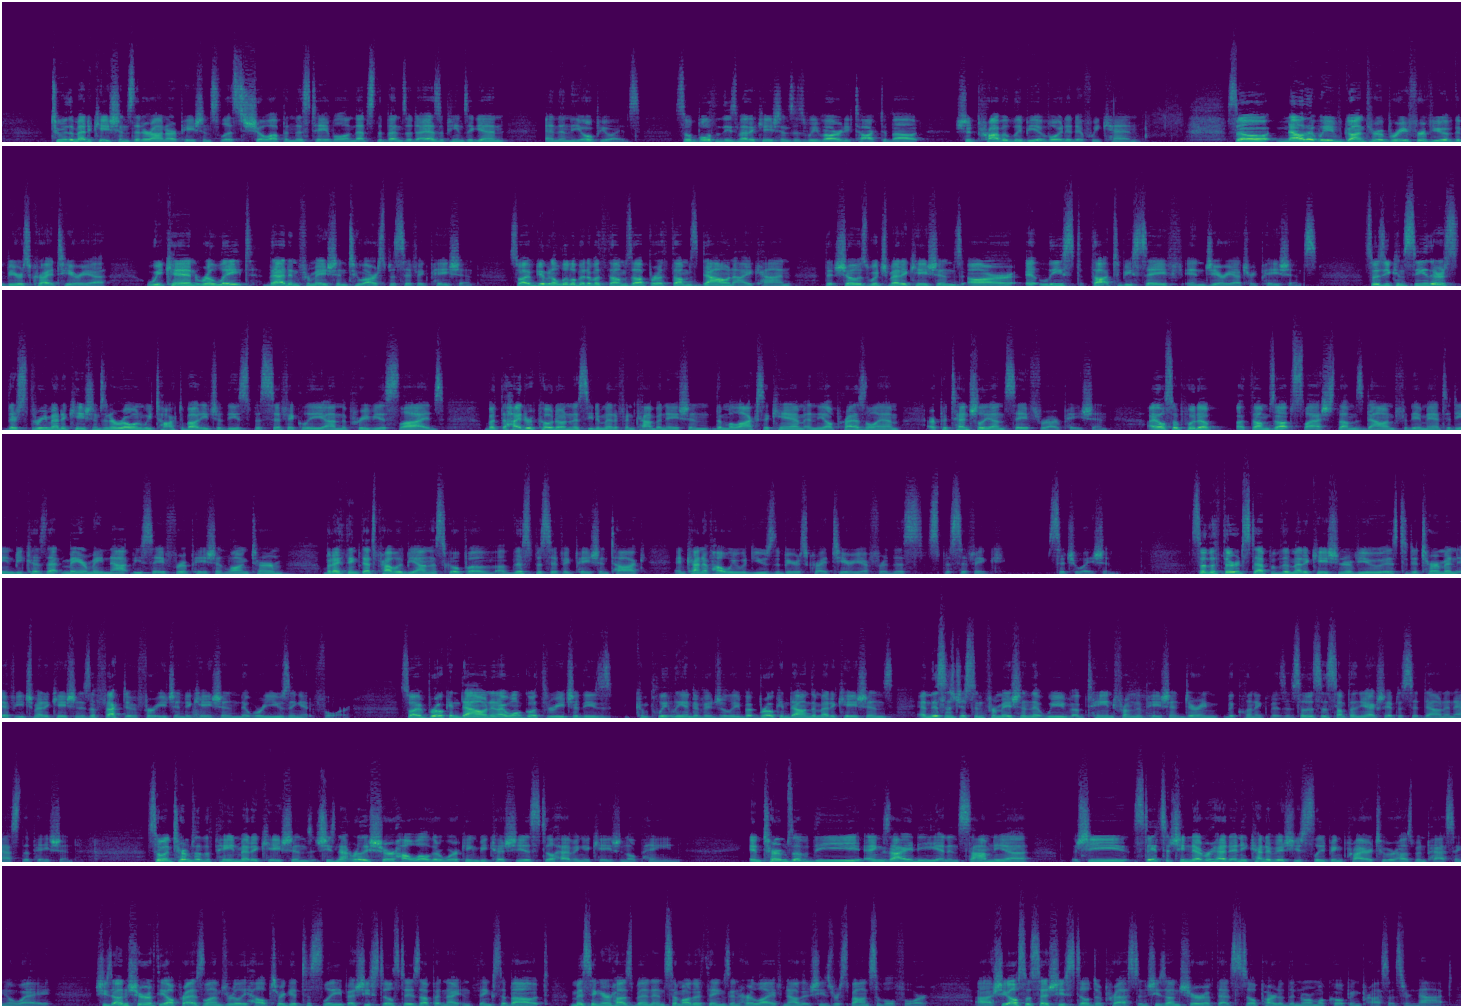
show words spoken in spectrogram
Two of the medications that are on our patients list show up in this table, and that's the benzodiazepines again, and then the opioids. So both of these medications, as we've already talked about, should probably be avoided if we can. So now that we've gone through a brief review of the Beers criteria, we can relate that information to our specific patient. So I've given a little bit of a thumbs up or a thumbs down icon that shows which medications are at least thought to be safe in geriatric patients. So as you can see, there's, there's three medications in a row, and we talked about each of these specifically on the previous slides. But the hydrocodone and acetaminophen combination, the meloxicam, and the alprazolam are potentially unsafe for our patient. I also put a, a thumbs up slash thumbs down for the amantadine because that may or may not be safe for a patient long term, but I think that's probably beyond the scope of, of this specific patient talk and kind of how we would use the Beers criteria for this specific situation. So the third step of the medication review is to determine if each medication is effective for each indication that we're using it for. So I've broken down, and I won't go through each of these completely individually, but broken down the medications. And this is just information that we've obtained from the patient during the clinic visit. So this is something you actually have to sit down and ask the patient. So in terms of the pain medications, she's not really sure how well they're working because she is still having occasional pain. In terms of the anxiety and insomnia, she states that she never had any kind of issues sleeping prior to her husband passing away. She's unsure if the alprazolam's really helped her get to sleep, as she still stays up at night and thinks about missing her husband and some other things in her life now that she's responsible for. Uh, she also says she's still depressed, and she's unsure if that's still part of the normal coping process or not.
